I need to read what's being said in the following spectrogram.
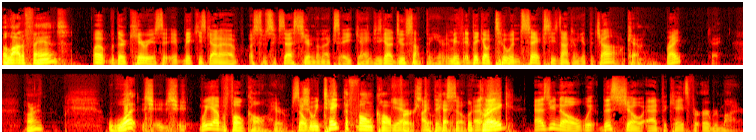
A lot of fans. Well, but they're curious. It, Mickey's got to have uh, some success here in the next eight games. He's got to do something here. I mean, if, if they go two and six, he's not going to get the job, Okay. right? Okay. All right. What sh- sh- We have a phone call here. So should we take the phone call Yeah, first? I think Okay. so. Look, Greg. As you know, we, this show advocates for Urban Meyer.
